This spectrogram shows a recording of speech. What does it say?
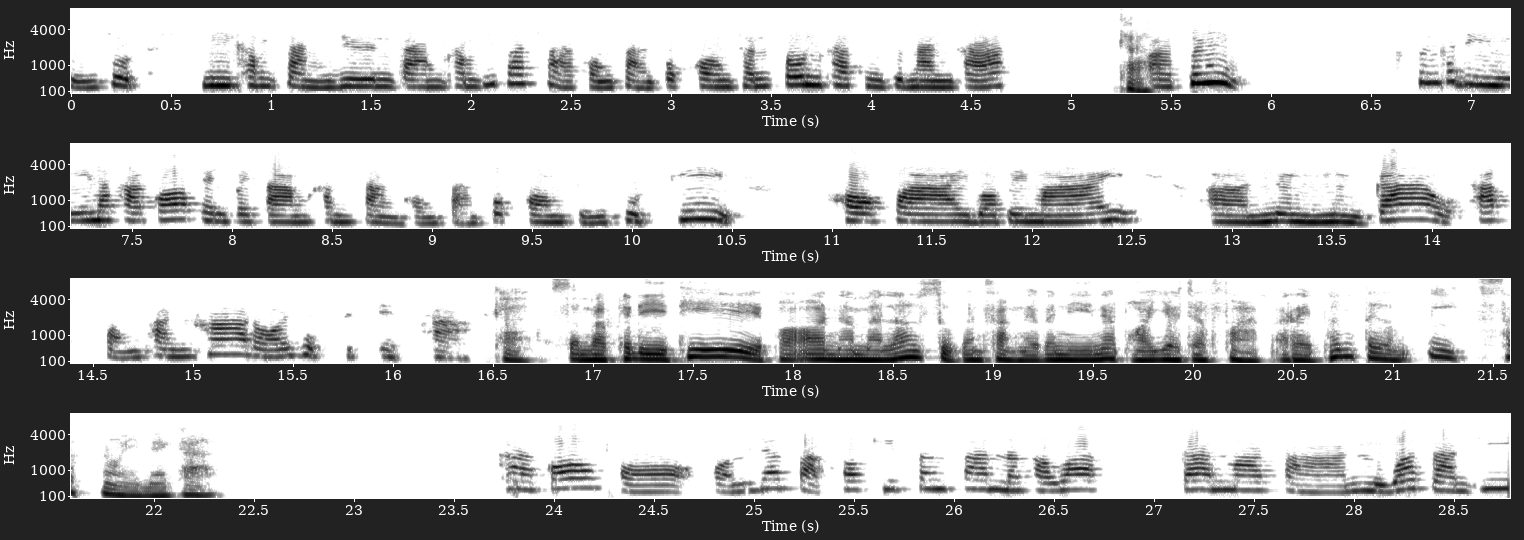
สูงสุด มีคำสั่งยืนตามคำพิพากษาของศาลปกครองชั้นต้นค่ะคุณจุนันคะซึ่งซึ่งคดีนี้นะคะ ก็เป็นไปตามคำสั่งของศาลปกครองสูงสุดที่คอควายบอใบไม้ หนึ่งหนึ่งเก้าทับสองพันห้าร้อยหกสิบเอ็ดค่ะ ค่ะสำหรับคดีที่พออนำมาเล่าสู่กันฟังในวันนี้เนี่ยพออยากจะฝากอะไรเพิ่มเติมอีกสักหน่อยไหมคะ ค่ะก็ขอขออนุญาตฝากข้อคิดสั้น ๆ นะคะว่า การมาศาลหรือว่าการที่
